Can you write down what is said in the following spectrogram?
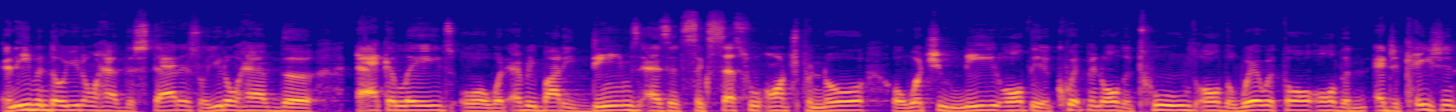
And even though you don't have the status or you don't have the accolades or what everybody deems as a successful entrepreneur or what you need, all the equipment, all the tools, all the wherewithal, all the education,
